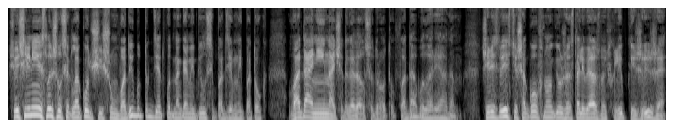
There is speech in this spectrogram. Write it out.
все сильнее слышался глокочущий шум воды, будто где-то под ногами бился подземный поток. «Вода не иначе», — догадался Дротов. Вода была рядом. Через двести шагов ноги уже стали вязнуть в хлипкой жиже,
